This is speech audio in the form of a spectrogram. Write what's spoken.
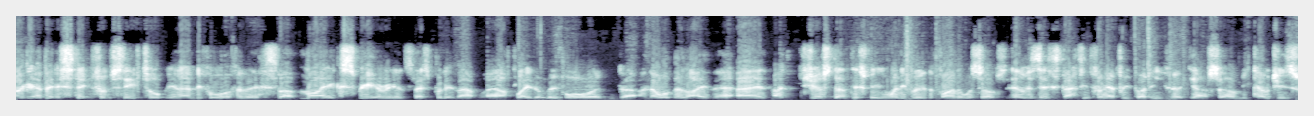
I get a bit of stick from Steve Torpey and Andy Porter for this, but my experience, let's put it that way, I've played it before and uh, I know what they're like there. And I just had this feeling when he blew the final whistle, it was ecstatic for everybody. That, you know, so many coaches,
